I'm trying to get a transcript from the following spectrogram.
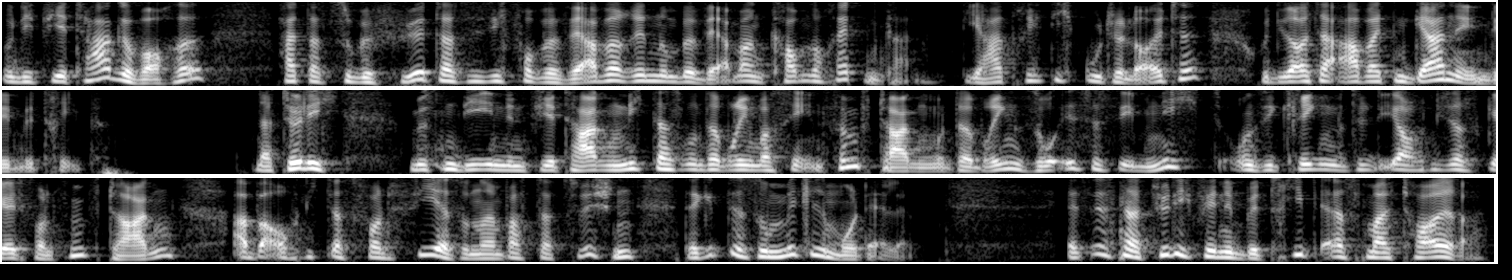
Und die Vier-Tage-Woche hat dazu geführt, dass sie sich vor Bewerberinnen und Bewerbern kaum noch retten kann. Die hat richtig gute Leute und die Leute arbeiten gerne in dem Betrieb. Natürlich müssen die in den vier Tagen nicht das unterbringen, was sie in fünf Tagen unterbringen. So ist es eben nicht. Und sie kriegen natürlich auch nicht das Geld von fünf Tagen, aber auch nicht das von vier, sondern was dazwischen. Da gibt es so Mittelmodelle. Es ist natürlich für den Betrieb erstmal teurer,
